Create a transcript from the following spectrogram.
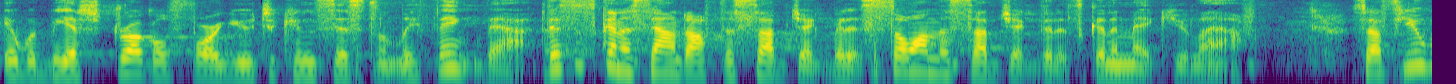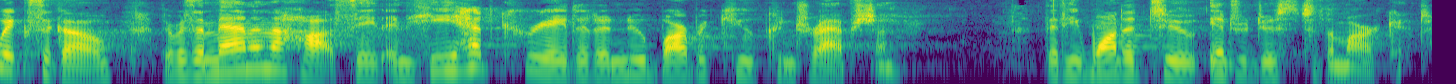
it would be a struggle for you to consistently think that. This is going to sound off the subject but it's so on the subject that it's going to make you laugh. So a few weeks ago there was a man in the hot seat and he had created a new barbecue contraption that he wanted to introduce to the market.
